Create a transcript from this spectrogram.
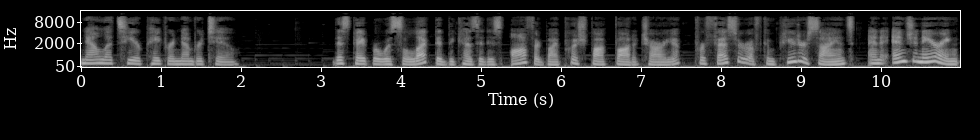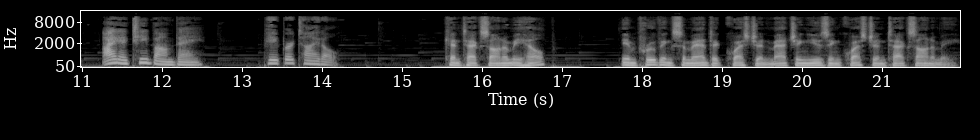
Now let's hear paper number 2. This paper was selected because it is authored by Pushpak Bhattacharyya, Professor of Computer Science and Engineering, IIT Bombay. Paper title Can taxonomy help? Improving semantic question matching using question taxonomy.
